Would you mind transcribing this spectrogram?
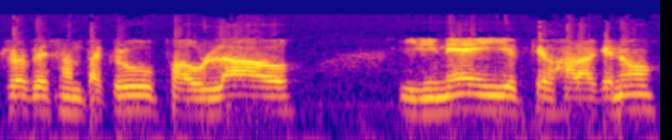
Roque Santa Cruz, Paulao, Irinei, que ojalá que no.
